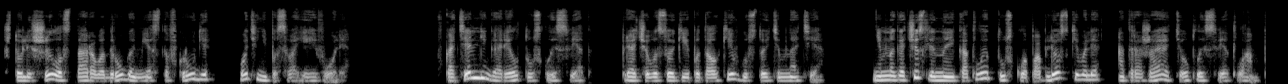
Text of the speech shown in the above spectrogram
что лишила старого друга места в круге, хоть и не по своей воле. В котельне горел тусклый свет, пряча высокие потолки в густой темноте. Немногочисленные котлы тускло поблескивали, отражая теплый свет ламп.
